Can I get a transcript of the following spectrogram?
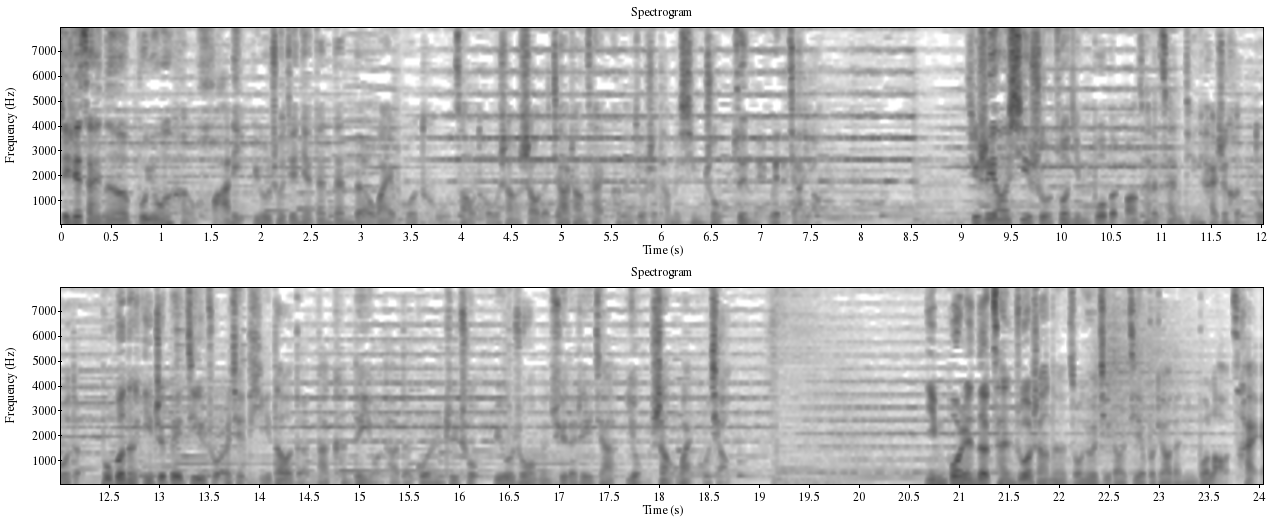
这些菜呢不用很华丽，比如说简简单单的外婆土灶头上烧的家常菜，可能就是他们心中最美味的佳肴。其实要细数做宁波本帮菜的餐厅还是很多的，不过能一直被记住而且提到的，那肯定有它的过人之处。比如说我们去的这家永上外婆桥。宁波人的餐桌上呢，总有几道戒不掉的宁波老菜。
